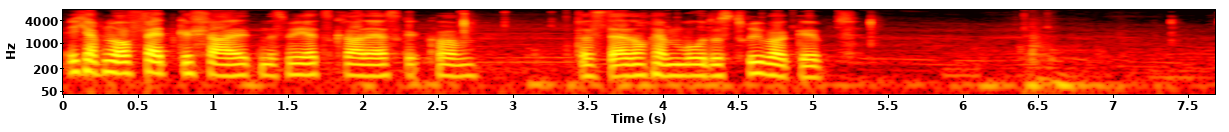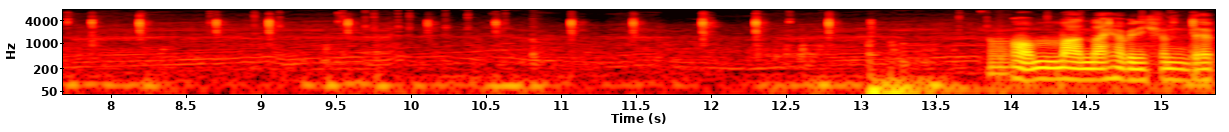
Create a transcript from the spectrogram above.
Ich habe nur auf Fett geschalten, ist mir jetzt gerade erst gekommen, dass der noch im Modus drüber gibt. Oh Mann, nachher bin ich schon ein Depp.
